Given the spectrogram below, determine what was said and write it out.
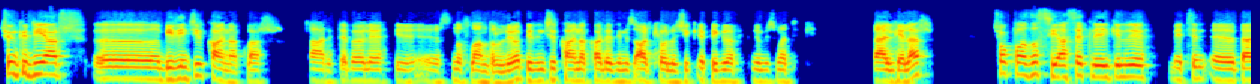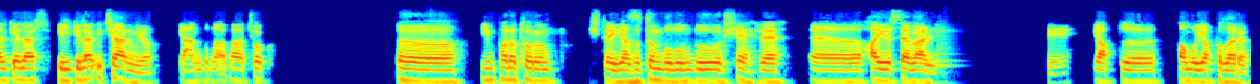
Çünkü diğer e, birincil kaynaklar tarihte böyle bir e, sınıflandırılıyor. Birincil kaynaklar dediğimiz arkeolojik, epigrafik, numizmatik belgeler çok fazla siyasetle ilgili metin e, belgeler, bilgiler içermiyor. Yani bunlar daha çok e, imparatorun işte yazıtın bulunduğu şehre e, hayırseverliği, yaptığı kamu yapıları,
